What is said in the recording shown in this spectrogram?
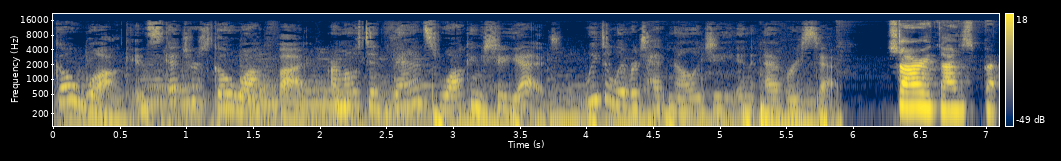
Go Walk in Skechers Go Walk 5, our most advanced walking shoe yet. We deliver technology in every step. Sorry guys, but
